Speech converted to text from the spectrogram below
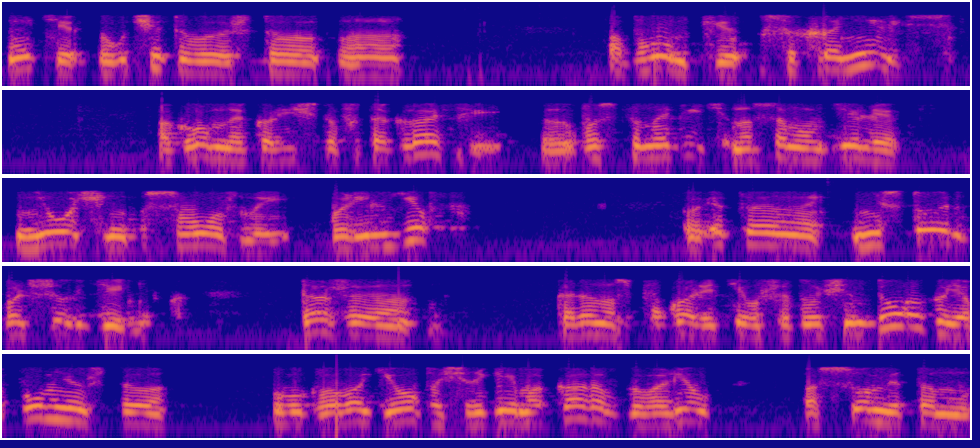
Знаете, учитывая, что э, обломки сохранились, огромное количество фотографий, э, восстановить на самом деле не очень сложный барельеф, э, это не стоит больших денег. Даже когда нас пугали тем, что это очень дорого, я помню, что глава ГИОПа Сергей Макаров говорил о сумме там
